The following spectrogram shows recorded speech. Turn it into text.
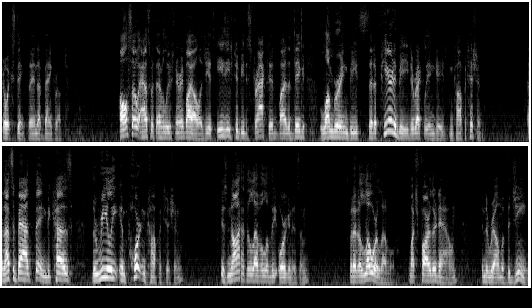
go extinct. They end up bankrupt. Also, as with evolutionary biology, it's easy to be distracted by the big lumbering beasts that appear to be directly engaged in competition. And that's a bad thing because the really important competition is not at the level of the organism, but at a lower level, much farther down in the realm of the gene.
